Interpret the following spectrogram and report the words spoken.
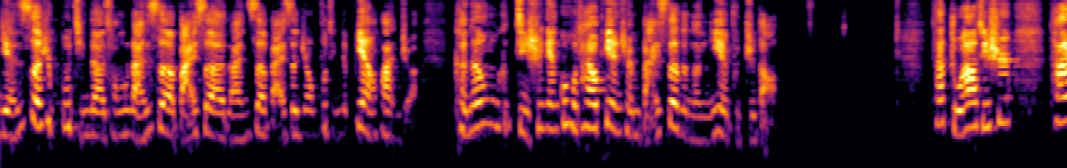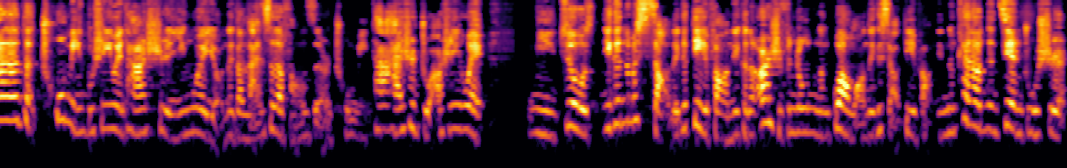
颜色是不停的从蓝色、白色、蓝色、白色这种不停的变换着。可能几十年过后它要变成白色的呢，你也不知道。它主要其实它的出名不是因为它是因为有那个蓝色的房子而出名，它还是主要是因为你就一个那么小的一个地方，你可能二十分钟能逛完的一个小地方，你能看到那建筑是，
